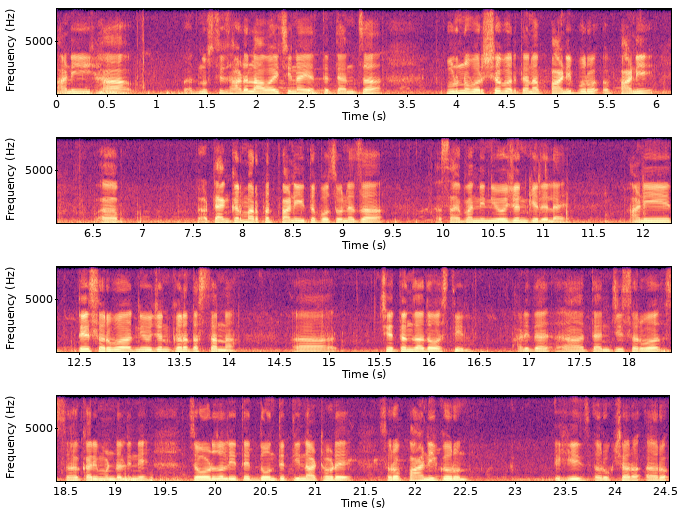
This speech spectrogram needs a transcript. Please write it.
आणि ह्या नुसती झाडं लावायची नाही आहेत तर त्यांचा पूर्ण वर्षभर त्यांना पाणी पुरव पाणी टँकरमार्फत पाणी इथं पोचवण्याचा साहेबांनी नियोजन केलेलं आहे. आणि ते सर्व नियोजन करत असताना चेतन जाधव असतील आणि त्या त्यांची सर्व सहकारी मंडळीने जवळजवळ इथे दोन ते तीन आठवडे सर्व पाहणी करून ही वृक्षार रो-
